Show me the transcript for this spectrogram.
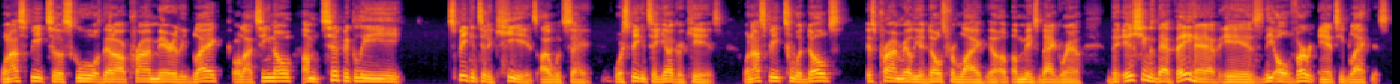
when I speak to schools that are primarily black or Latino, I'm typically speaking to the kids, I would say, or speaking to younger kids. When I speak to adults, it's primarily adults from like a, a mixed background. The issues that they have is the overt anti-blackness.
